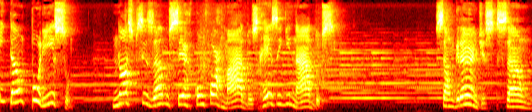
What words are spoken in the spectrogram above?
Então, por isso, nós precisamos ser conformados, resignados. São grandes, são,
